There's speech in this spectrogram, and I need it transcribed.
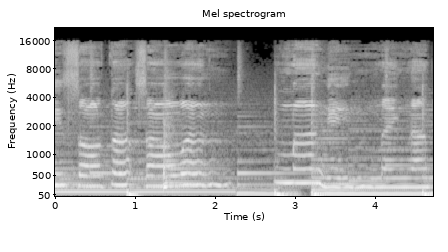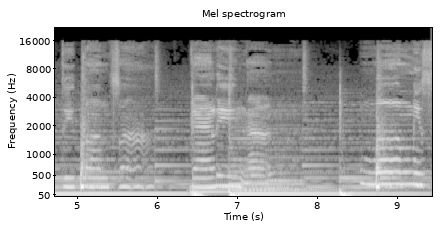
iso tak sawang Mangin mengati tansah kelingan manis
